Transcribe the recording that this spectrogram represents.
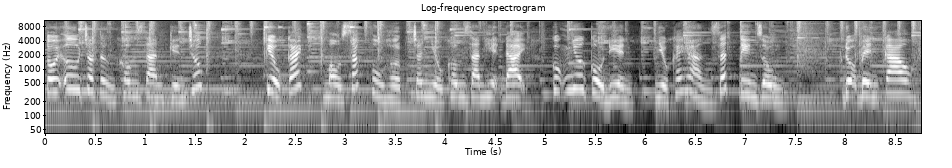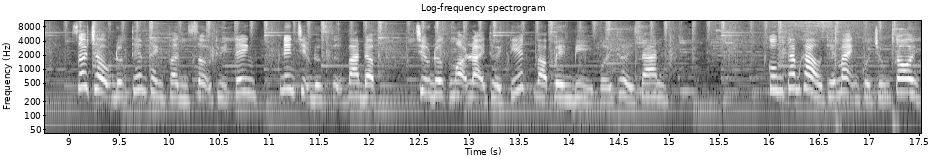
Tối ưu cho từng không gian kiến trúc, kiểu cách, màu sắc phù hợp cho nhiều không gian hiện đại cũng như cổ điển, nhiều khách hàng rất tin dùng. Độ bền cao, do chậu được thêm thành phần sợi thủy tinh nên chịu được sự va đập, chịu được mọi loại thời tiết và bền bỉ với thời gian. Cùng tham khảo thế mạnh của chúng tôi,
